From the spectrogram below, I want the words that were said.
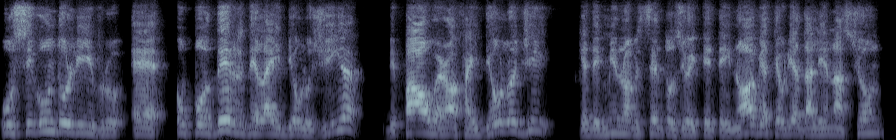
O segundo livro é O Poder da Ideologia, The Power of Ideology, que é de 1989, a teoria da alienação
